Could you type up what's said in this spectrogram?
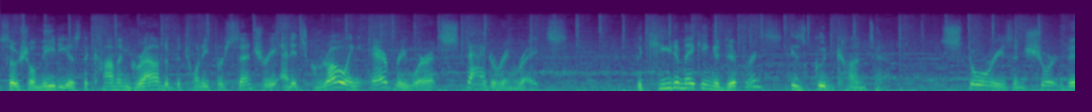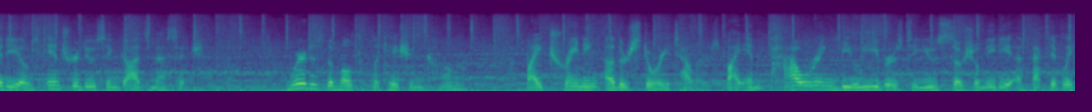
Social media is the common ground of the 21st century and it's growing everywhere at staggering rates. The key to making a difference is good content, stories and short videos introducing God's message. Where does the multiplication come? By training other storytellers, by empowering believers to use social media effectively,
